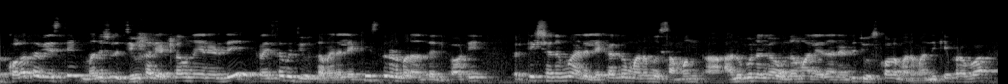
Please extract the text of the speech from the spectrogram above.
కొలత వేస్తే మనుషుల జీవితాలు ఎట్లా ఉన్నాయనేది క్రైస్తవ జీవితం. ఆయన లెక్కిస్తున్నాడు మన అందరినీ. కాబట్టి ప్రతి క్షణము ఆయన లెక్కకు మనము సమం అనుగుణంగా ఉన్నామా లేదా అనేది చూసుకోవాలి మనం. అందుకే ప్రభావ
